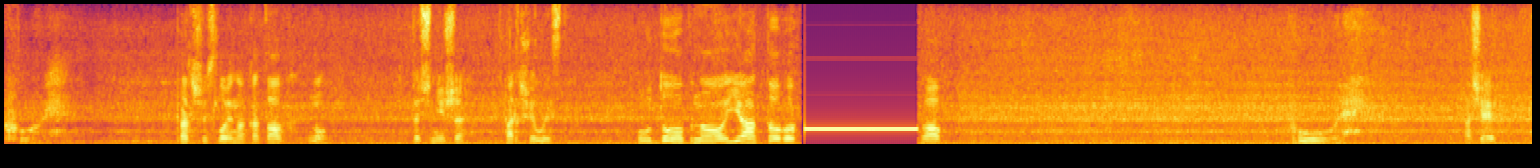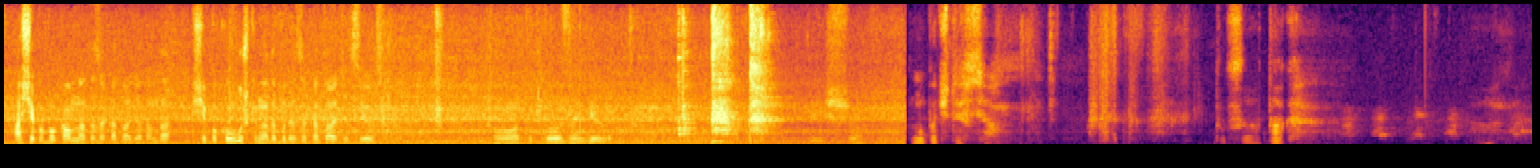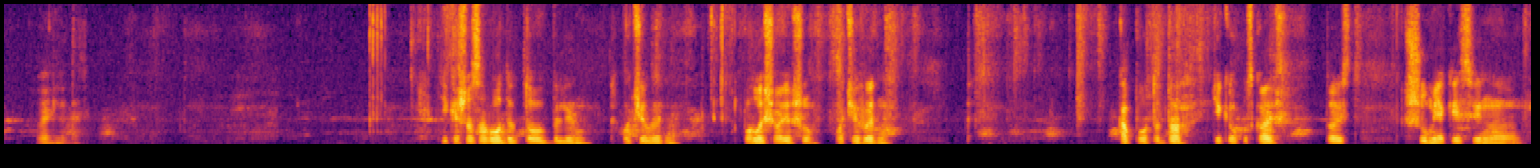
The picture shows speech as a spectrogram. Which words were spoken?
Фу. Перший слой накатав, ну, точніше, перший лист. Удобно, я того Вау. Фу. А ще, а ще по бокам треба закатати, там, да? Ще боковушки треба буде закатати ці ось. О, тут теж є. Ну, почти все. Тут все отак. Виглядає. Тільки що заводив, то, блін, очевидно. Полишає шум, очевидно. Капота, да? Тільки опускаєш. Тобто шум якийсь він е,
